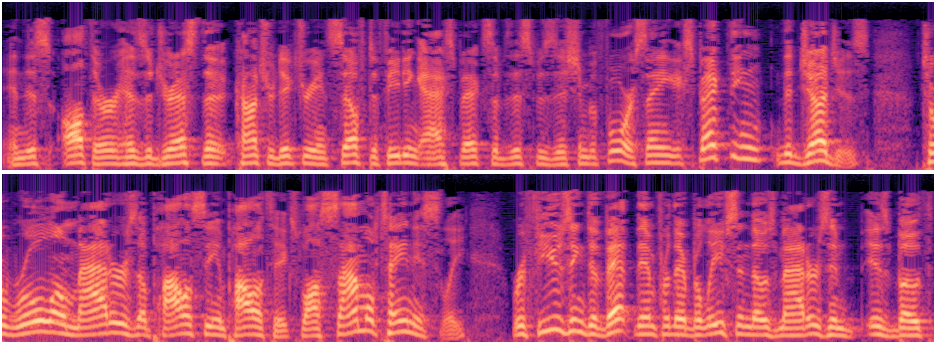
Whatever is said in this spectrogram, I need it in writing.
And this author has addressed the contradictory and self-defeating aspects of this position before, saying expecting the judges to rule on matters of policy and politics while simultaneously refusing to vet them for their beliefs in those matters is both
